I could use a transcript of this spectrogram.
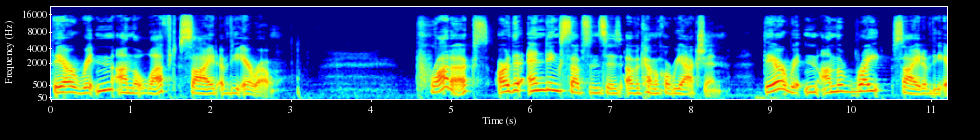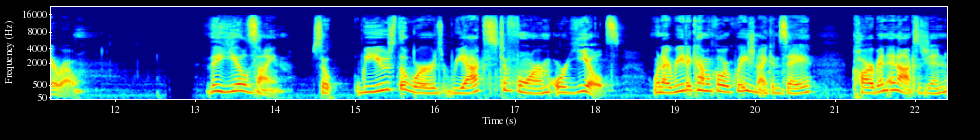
They are written on the left side of the arrow. Products are the ending substances of a chemical reaction. They are written on the right side of the arrow. The yield sign. So we use the words reacts to form or yields. When I read a chemical equation, I can say carbon and oxygen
